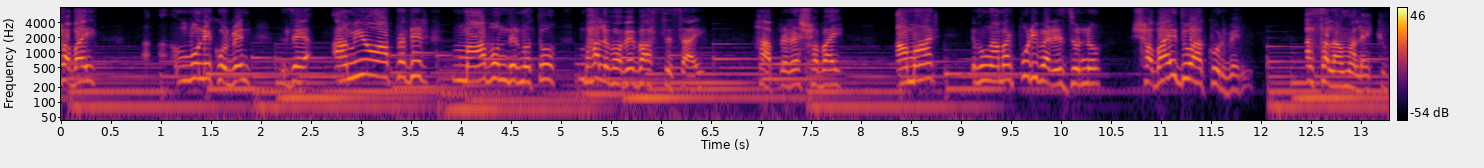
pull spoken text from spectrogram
সবাই মনে করবেন যে, আমিও আপনাদের মা বোনদের মতো ভালোভাবে বাঁচতে চাই। আপনারা সবাই আমার এবং আমার পরিবারের জন্য সবাই দোয়া করবেন। আসসালাম আলাইকুম।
